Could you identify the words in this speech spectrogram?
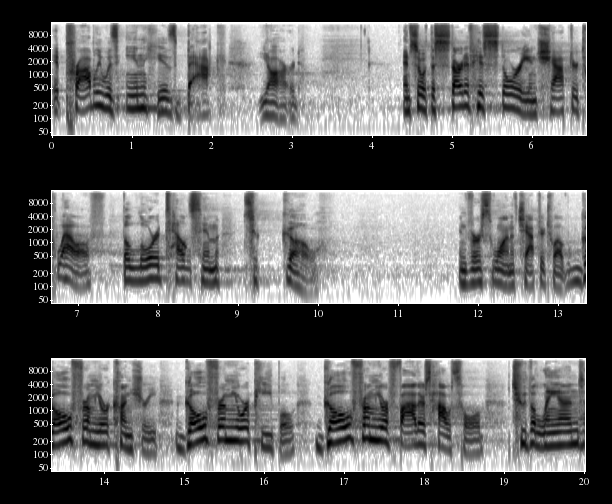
It probably was in his backyard. And so at the start of his story in chapter 12, the Lord tells him to go in verse 1 of chapter 12 Go from your country, go from your people, go from your father's household to the land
